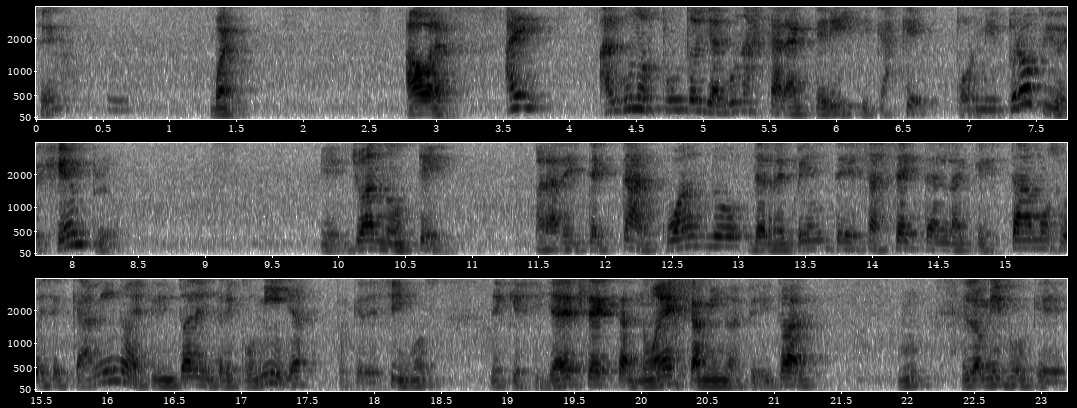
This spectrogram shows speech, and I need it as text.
¿Sí? sí. Bueno, ahora, hay algunos puntos y algunas características que por mi propio ejemplo eh, yo anoté para detectar cuando de repente esa secta en la que estamos o ese camino espiritual entre comillas, porque decimos de que si ya es secta no es camino espiritual. ¿Mm? Es lo mismo que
